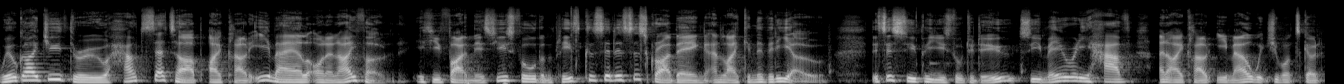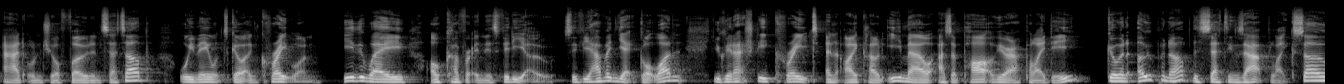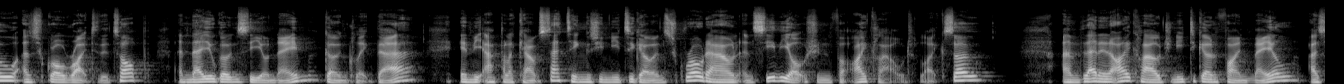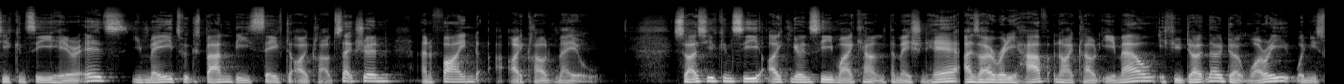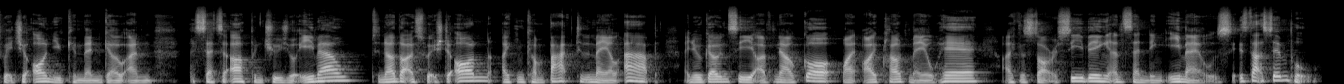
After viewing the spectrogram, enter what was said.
We'll guide you through how to set up iCloud email on an iPhone. If you find this useful, then please consider subscribing and liking the video. This is super useful to do, so you may already have an iCloud email which you want to go and add onto your phone and set up, or you may want to go and create one. Either way, I'll cover it in this video. So if you haven't yet got one, you can actually create an iCloud email as a part of your Apple ID. Go and open up the settings app like so and scroll right to the top and there you'll go and see your name. Go and click there. In the Apple account settings, you need to go and scroll down and see the option for iCloud, like so. And then in iCloud, you need to go and find Mail. As you can see here it is. You may need to expand the Save to iCloud section and find iCloud Mail. So as you can see, I can go and see my account information here as I already have an iCloud email. If you don't know, don't worry. When you switch it on, you can then go and set it up and choose your email. So now that I've switched it on, I can come back to the mail app and you'll go and see I've now got my iCloud mail here. I can start receiving and sending emails. It's that simple.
